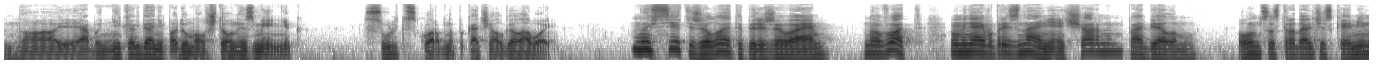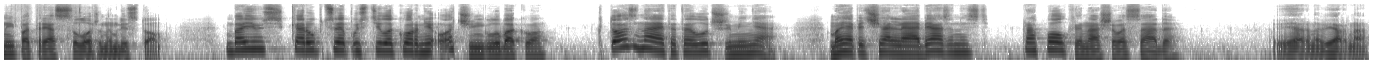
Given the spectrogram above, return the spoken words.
Но я бы никогда не подумал, что он изменник. Сульт скорбно покачал головой. Мы все тяжело это переживаем. Но вот, у меня его признание черным по белому. Он со страдальческой миной потряс сложенным листом. Боюсь, коррупция опустила корни очень глубоко. Кто знает это лучше меня?» Моя печальная обязанность — прополкой нашего сада». «Верно, верно»,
